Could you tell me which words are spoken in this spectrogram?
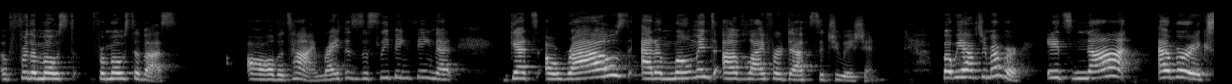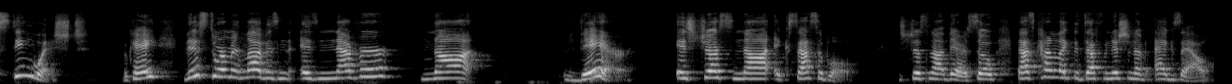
uh, for the most for most of us all the time, right? This is a sleeping thing that gets aroused at a moment of life or death situation. But we have to remember, it's not ever extinguished. Okay? This dormant love is is never not there. It's just not accessible. It's just not there. So that's kind of like the definition of exile.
